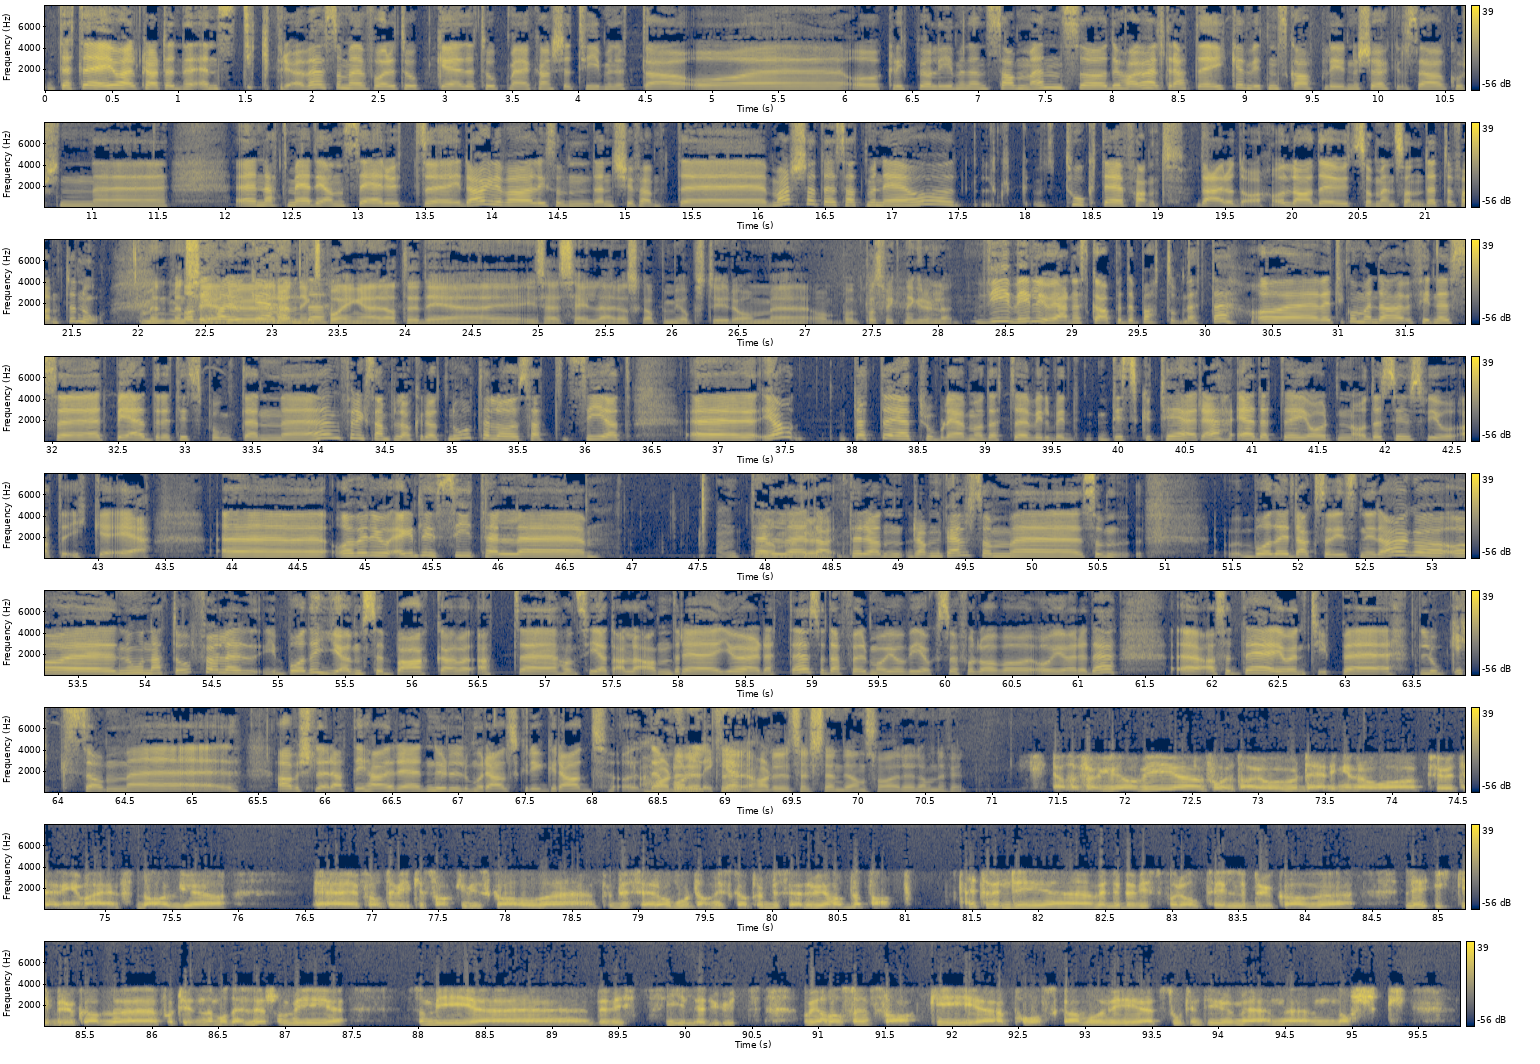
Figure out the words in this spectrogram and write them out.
Dette er jo helt klart en, en, stikkprøve som jeg foretok. Det tok meg kanskje ti minutter å, å, klippe og lime den sammen. Så du har jo helt rett, det er ikke en vitenskapelig undersøkelse av hvordan eh, nettmediene ser ut eh, i dag. Det var liksom den 25. mars at jeg satte meg ned og tok det jeg fant der og da, og la det ut som en sånn Dette fant jeg nå. Men, men ser du Rønnings poeng her, at det i seg selv er å skape mye oppstyr om, eh, om, på, på sviktende grunnlag? Vi vil jo gjerne skape debatt om dette. Og jeg vet ikke om det finnes eh, et bedre tidspunkt enn f.eks. akkurat nå til å sette, si at ja, dette er et problem, og dette vil vi diskutere. Er dette i orden? Og det syns vi jo at det ikke er. Uh, og jeg vil jo egentlig si til, uh, til, til Ravnefjell, som, som både i Dagsavisen i dag og, og eh, nå nettopp føler både gjemme seg bak at uh, han sier at alle andre gjør dette, så derfor må jo vi også få lov å, å gjøre det. Uh, altså Det er jo en type logikk som uh, avslører at de har null moralsk ryggrad. Det har holder ikke. Har dere et selvstendig ansvar, Ravnefjell? Ja, selvfølgelig. Og vi foretar jo vurderinger og prioriteringer hver eneste dag i forhold til hvilke saker vi skal publisere og hvordan vi skal publisere. Vi har blant annet et veldig, eh, veldig, bevisst forhold til bruk av, eh, eller ikke bruk av eh, fortynnende modeller, som vi, som vi bevisst siler ut. Og vi hadde også en sak i påska hvor vi et stort intervju med en norsk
